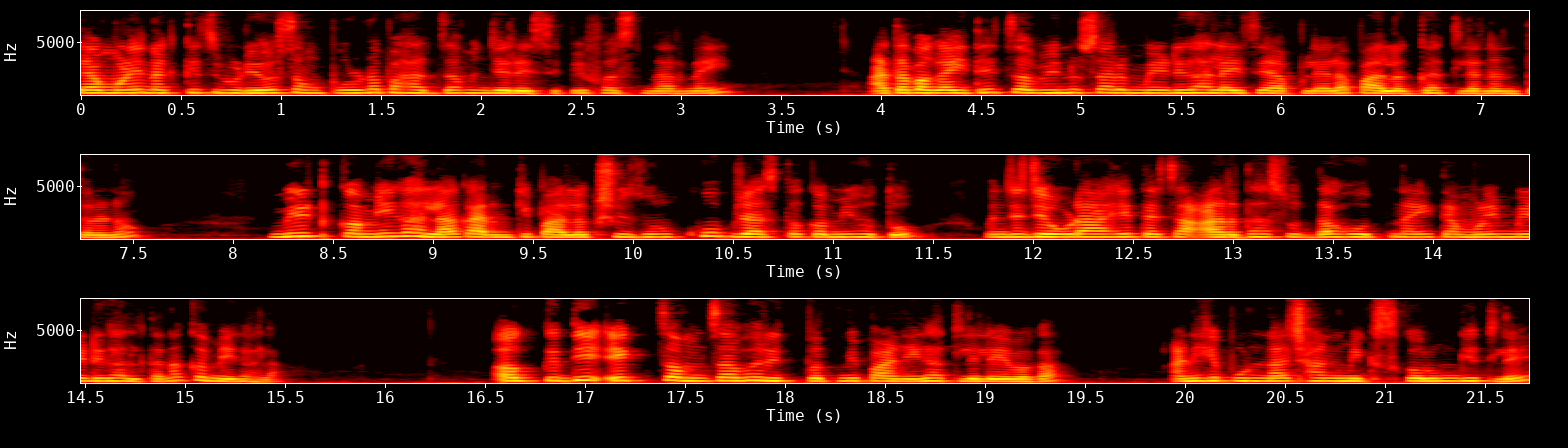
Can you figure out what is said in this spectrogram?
त्यामुळे नक्कीच व्हिडिओ संपूर्ण पाहत जा म्हणजे रेसिपी फसणार नाही. आता बघा इथे चवीनुसार मीठ घालायचं आहे आपल्याला पालक घातल्यानंतरनं. मीठ कमी घाला कारण की पालक शिजून खूप जास्त कमी होतो. म्हणजे जेवढा आहे त्याचा अर्धासुद्धा होत नाही त्यामुळे मीठ घालताना कमी घाला. अगदी एक चमचाभर इतपत मी पाणी घातलेलं आहे बघा. आणि हे पुन्हा छान मिक्स करून घेतले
